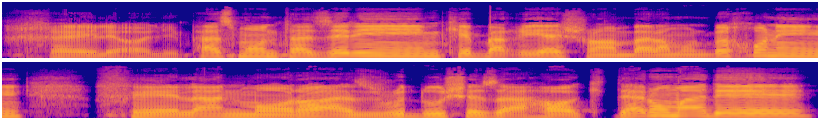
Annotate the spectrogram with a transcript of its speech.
خیلی عالی پس منتظریم که بقیهش رو هم برامون بخونی فعلا مارا از رو دوش زحاک در اومده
